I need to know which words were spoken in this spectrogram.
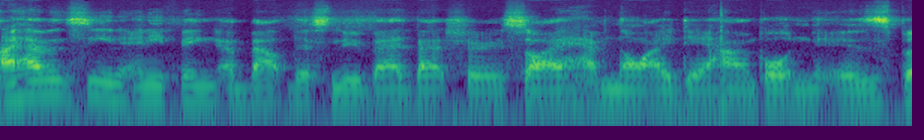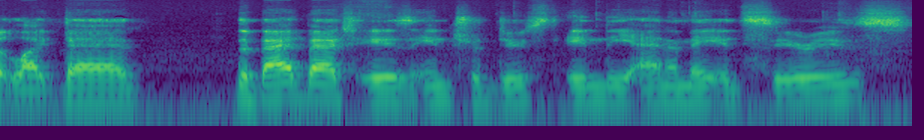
I haven't seen anything about this new Bad Batch series, so I have no idea how important it is. But like, the Bad Batch is introduced in the animated series,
